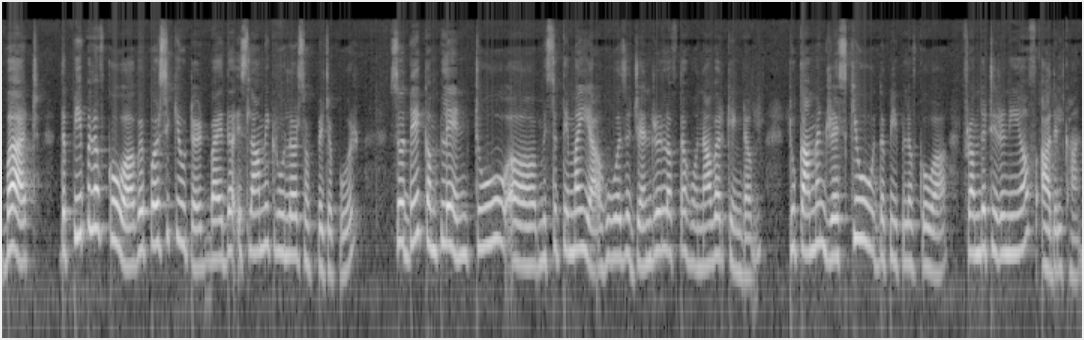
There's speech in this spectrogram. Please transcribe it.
But the people of Goa were persecuted by the Islamic rulers of Bijapur. So they complained to uh, Mr. Timaya, who was a general of the Honawar kingdom, to come and rescue the people of Goa from the tyranny of Adil Khan.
